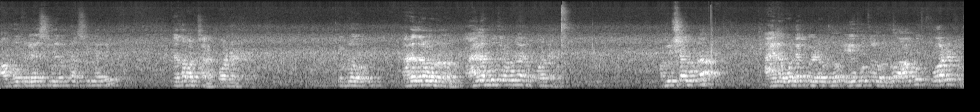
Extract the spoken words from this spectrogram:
ఆ బూత్ లేదు సీనియర్ ఆ సీనియర్ జతపరచాలి కోఆర్డినేటర్ ఇప్పుడు నరేంద్ర మోడీ ఉన్నాడు. ఆయన బూత్లో కూడా ఆయన కోఆర్డినేటర్ అమిత్ షా కూడా ఆయన ఓటెక్కు ఉందో ఏ బూత్లో ఉందో ఆ బూత్ కోఆర్డినేటర్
